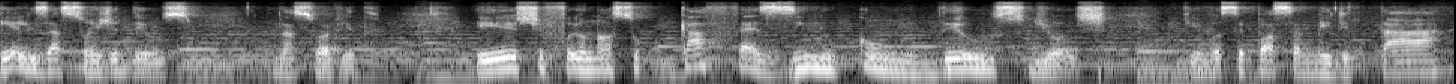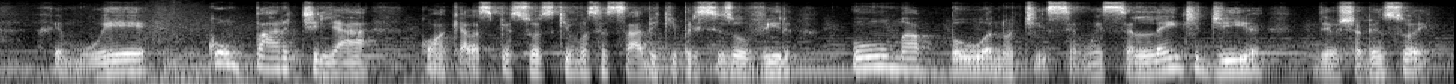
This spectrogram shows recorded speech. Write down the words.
realizações de Deus na sua vida. Este foi o nosso cafezinho com Deus de hoje. Que você possa meditar, remoer, compartilhar com aquelas pessoas que você sabe que precisam ouvir uma boa notícia. Um excelente dia. Deus te abençoe.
